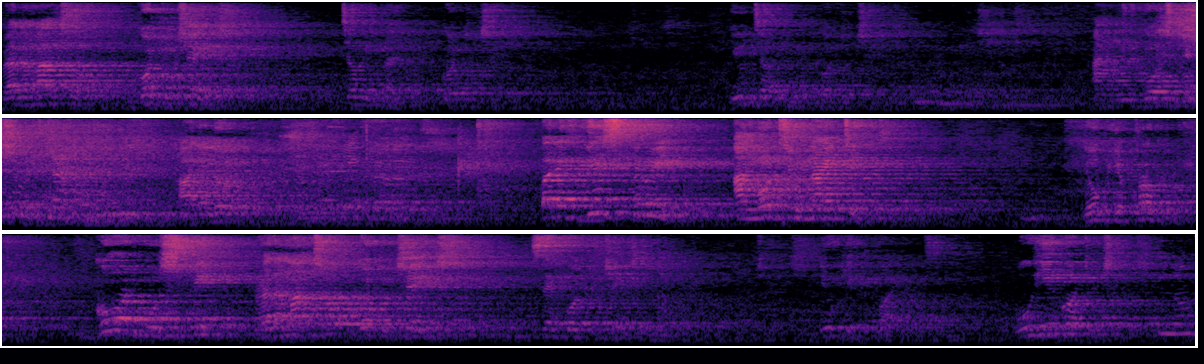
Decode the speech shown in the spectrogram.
Brother Maxwell, go to church, tell him that go to church. You tell to go to church. And he goes to church. Hallelujah. But if these three are not united, there will be a problem. God will speak. Brother Maxwell, go to change. Say, go to change. No. You keep quiet. Will he go to church? No.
